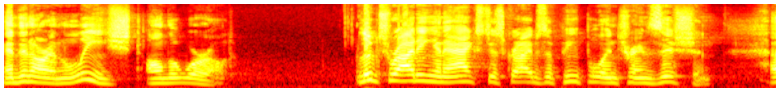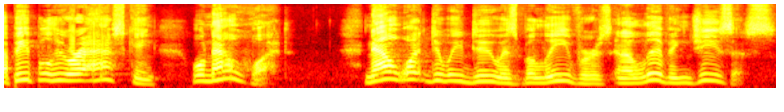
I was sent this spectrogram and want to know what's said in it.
and then are unleashed on the world. Luke's writing in Acts describes a people in transition, a people who are asking, well, now what? Now what do we do as believers in a living Jesus?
